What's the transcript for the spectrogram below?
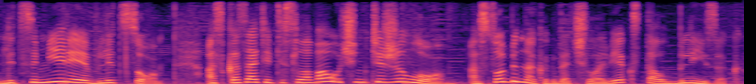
лицемерие в лицо. А сказать эти слова очень тяжело, особенно когда человек стал близок.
